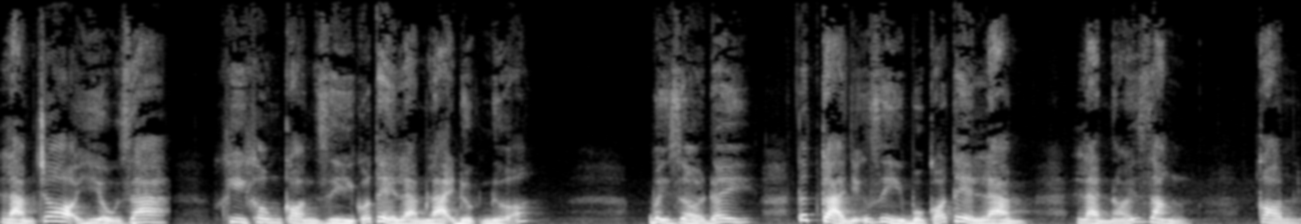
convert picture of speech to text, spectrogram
làm cho họ hiểu ra khi không còn gì có thể làm lại được nữa. Bây giờ đây, tất cả những gì bố có thể làm là nói rằng con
